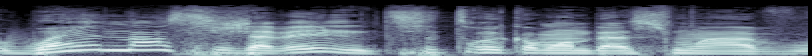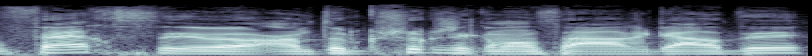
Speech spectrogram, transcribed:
ouais, non, si j'avais une petite recommandation à vous faire, c'est euh, un talk show que j'ai commencé à regarder,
